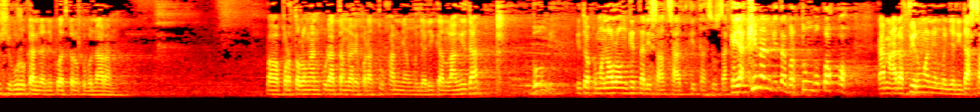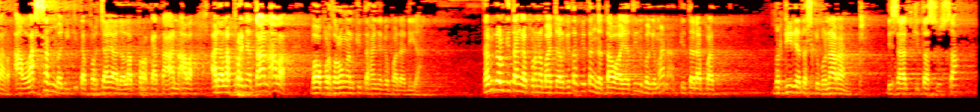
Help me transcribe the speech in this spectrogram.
dihiburkan dan dikuatkan kebenaran. Bahwa pertolonganku datang daripada Tuhan yang menjadikan langit dan bumi. Itu akan menolong kita di saat-saat kita susah. Keyakinan kita bertumbuh kokoh karena ada firman yang menjadi dasar. Alasan bagi kita percaya adalah perkataan Allah. Adalah pernyataan Allah. Bahwa pertolongan kita hanya kepada dia. Tapi kalau kita nggak pernah baca Alkitab, kita nggak tahu ayat ini bagaimana kita dapat berdiri atas kebenaran. Di saat kita susah,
